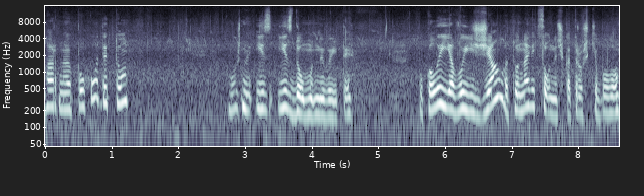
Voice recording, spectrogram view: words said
гарної погоди, то можна із, із дому не вийти. Бо коли я виїжджала, то навіть сонечка трошки було.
